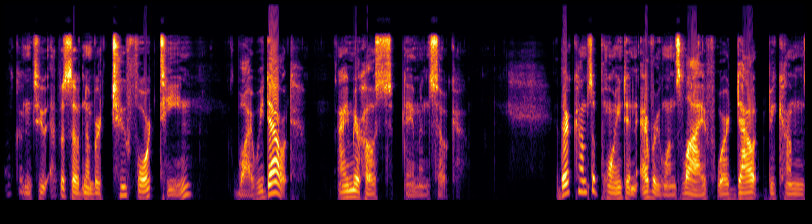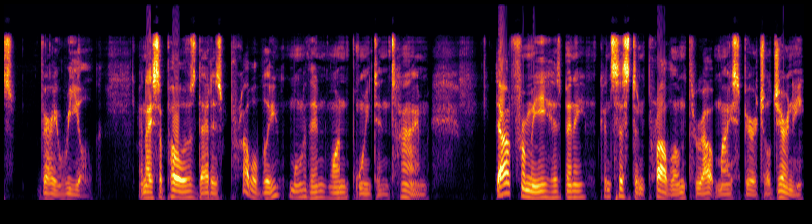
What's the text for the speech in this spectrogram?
Welcome to episode number 214 Why We Doubt. I'm your host, Damon Soka. There comes a point in everyone's life where doubt becomes very real, and I suppose that is probably more than one point in time. Doubt for me has been a consistent problem throughout my spiritual journey.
